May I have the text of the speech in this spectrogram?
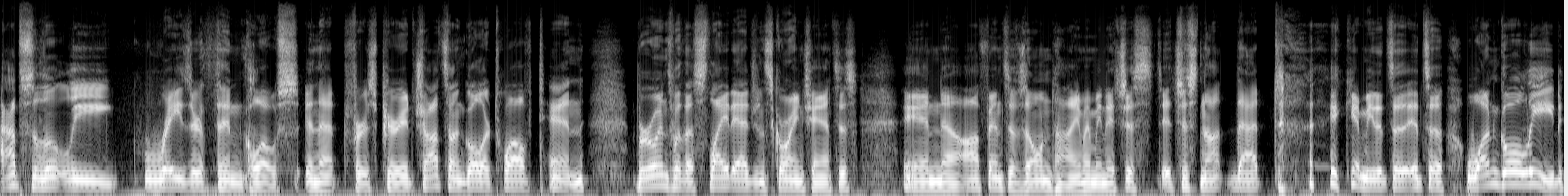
absolutely razor thin close in that first period. Shots on goal are 12 10. Bruins with a slight edge in scoring chances in uh, offensive zone time. I mean, it's just it's just not that I mean, it's a it's a one goal lead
